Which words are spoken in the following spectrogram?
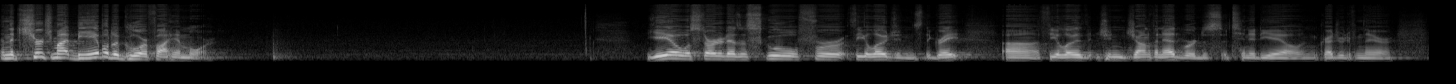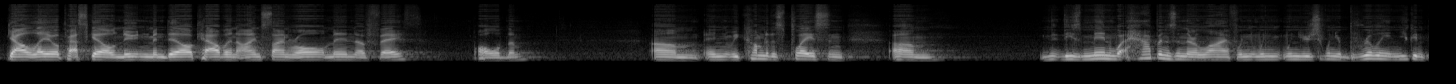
and the church might be able to glorify him more. Yale was started as a school for theologians. The great uh, theologian Jonathan Edwards attended Yale and graduated from there. Galileo, Pascal, Newton, Mendel, Calvin, Einstein were all men of faith, all of them. Um, and we come to this place and um, these men, what happens in their life when, when, when, you're, when you're brilliant, you can,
